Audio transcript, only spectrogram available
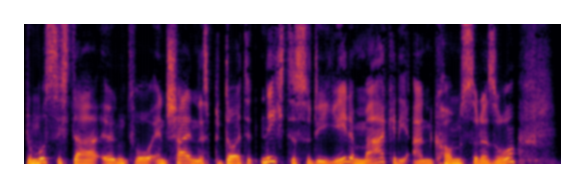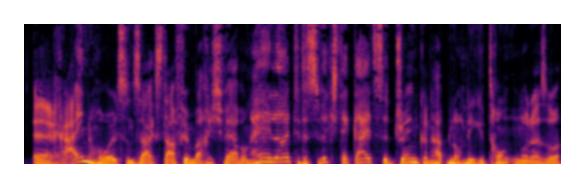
du musst dich da irgendwo entscheiden. Das bedeutet nicht, dass du dir jede Marke, die ankommst oder so, äh, reinholst und sagst, dafür mache ich Werbung. Hey Leute, das ist wirklich der geilste Drink und hab noch nie getrunken oder so.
